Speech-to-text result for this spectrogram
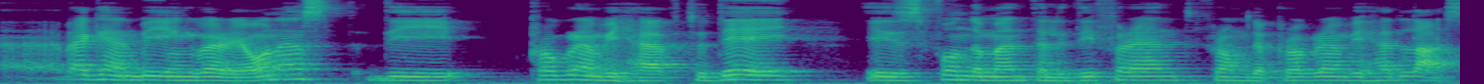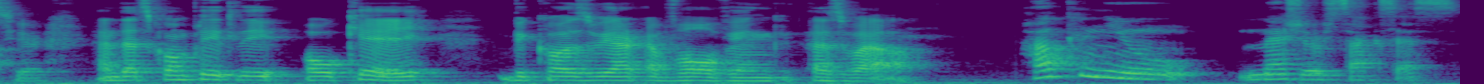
uh, again, being very honest, the program we have today is fundamentally different from the program we had last year. And that's completely okay because we are evolving as well. How can you measure success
